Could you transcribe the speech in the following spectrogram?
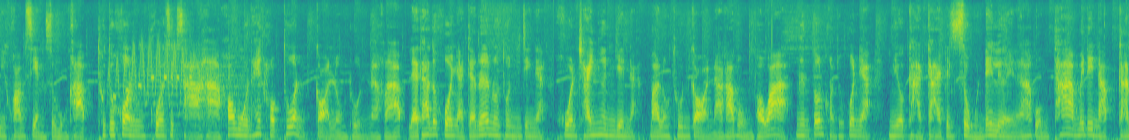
มีความเสี่ยงสูงครับทุกๆคนควรศึกษาหาข้อมูลให้ครบถ้วนก่อนลงทุนนะครับ และถ้าทุกคนอยากจะเริ่มลงทุนจริงๆเนี่ยควรใช้เงินเย็นอะมาลงทุนก่อนนะครับผมเพราะว่าเงินต้นของทุกคนเนี่ยมีโอกาสกลายเป็นศูนย์ได้เลยนะครับผมถ้าไม่ได้นับการ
